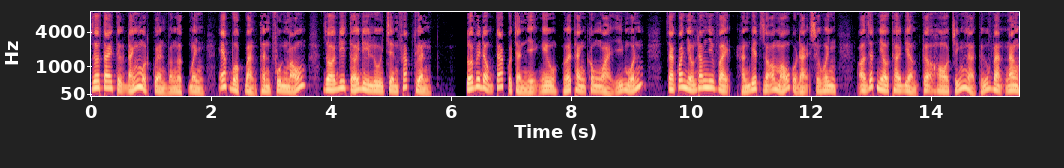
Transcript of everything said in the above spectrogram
giơ tay tự đánh một quyền vào ngực mình, ép buộc bản thân phun máu, rồi đi tới đi lui trên pháp thuyền. Đối với động tác của Trần Nhị Nghiêu, hứa thanh không ngoài ý muốn. Trải qua nhiều năm như vậy, hắn biết rõ máu của đại sư huynh, ở rất nhiều thời điểm tựa hồ chính là thứ vạn năng.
